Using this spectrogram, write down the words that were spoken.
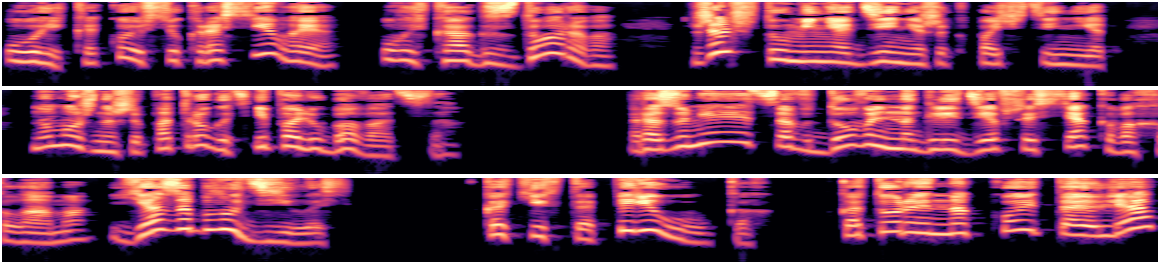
Ой, какое все красивое! Ой, как здорово! Жаль, что у меня денежек почти нет, но можно же потрогать и полюбоваться. Разумеется, вдоволь наглядевшись всякого хлама, я заблудилась в каких-то переулках, которая на кой-то ляд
